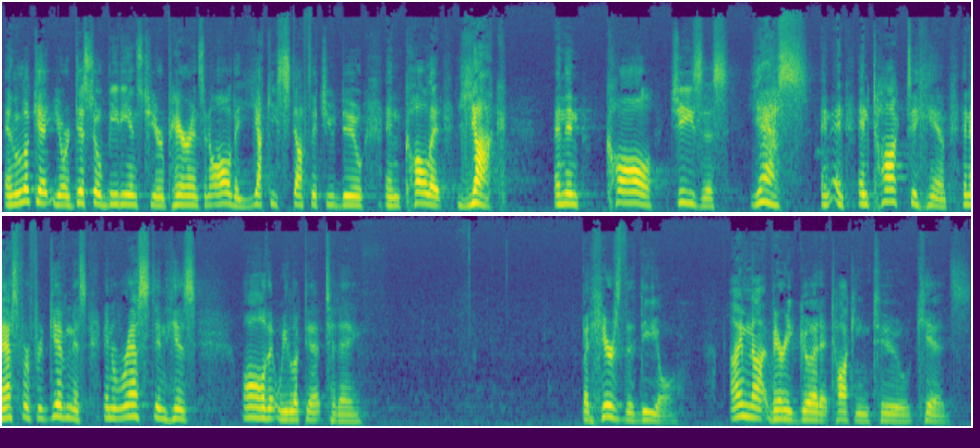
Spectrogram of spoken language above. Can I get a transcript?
and look at your disobedience to your parents and all the yucky stuff that you do and call it yuck. And then call Jesus yes. And, and, and talk to him and ask for forgiveness and rest in his all that we looked at today. But here's the deal I'm not very good at talking to kids.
